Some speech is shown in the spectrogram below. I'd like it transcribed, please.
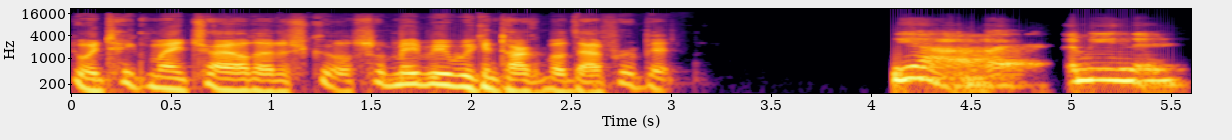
Do I take my child out of school? So maybe we can talk about that for a bit. Yeah, I mean,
